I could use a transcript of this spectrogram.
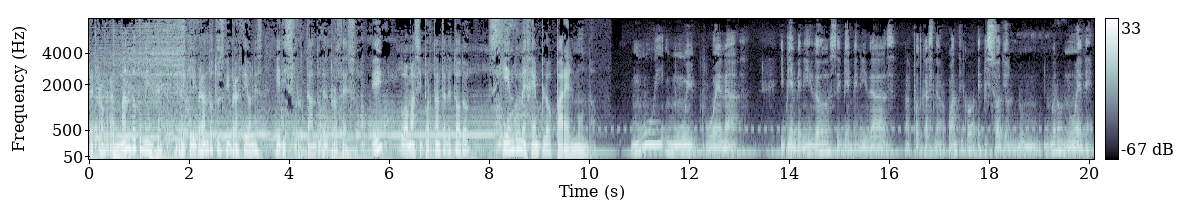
reprogramando tu mente, reequilibrando tus vibraciones y disfrutando del proceso. Y, lo más importante de todo, siendo un ejemplo para el mundo. Muy, muy buenas y bienvenidos y bienvenidas al podcast Neurocuántico, episodio número 9.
